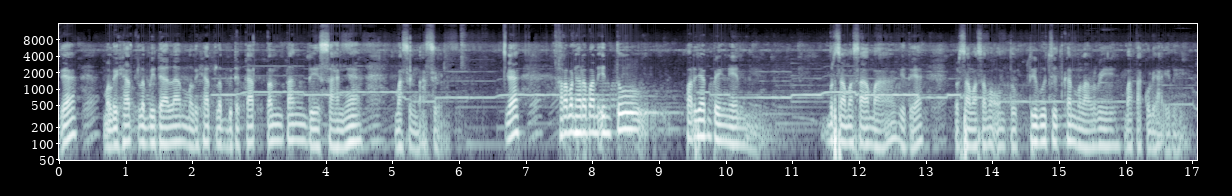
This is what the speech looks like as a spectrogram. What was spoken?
Ya, melihat lebih dalam, melihat lebih dekat tentang desanya masing-masing. Ya, harapan-harapan itu varian pengen bersama-sama gitu ya, bersama-sama untuk diwujudkan melalui mata kuliah ini.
